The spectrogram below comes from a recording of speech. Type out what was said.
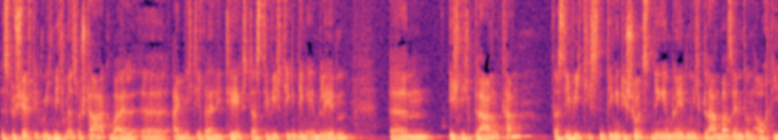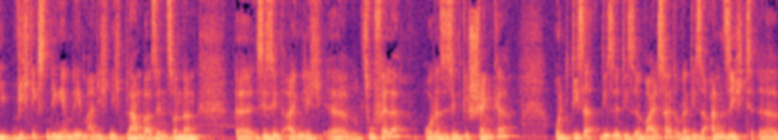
Es beschäftigt mich nicht mehr so stark, weil äh, eigentlich die Realität, dass die wichtigen Dinge im Leben ähm, ich nicht planen kann, dass die wichtigsten Dinge, die schönsten Dinge im Leben nicht planbar sind und auch die wichtigsten Dinge im Leben eigentlich nicht planbar sind, sondern äh, sie sind eigentlich äh, Zufälle oder sie sind Geschenke. Und diese, diese, diese Weisheit oder diese Ansicht äh,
